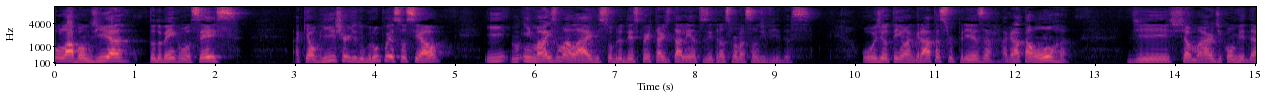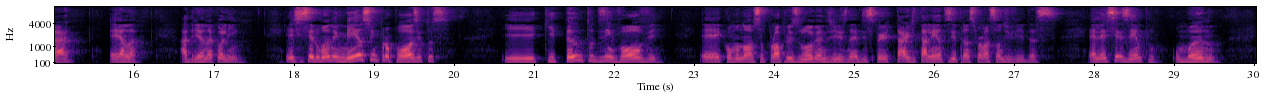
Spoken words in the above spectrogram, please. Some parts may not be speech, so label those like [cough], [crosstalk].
Olá, bom dia, tudo bem com vocês? Aqui é o Richard do Grupo E-Social e em mais uma live sobre o despertar de talentos e transformação de vidas. Hoje eu tenho a grata surpresa, a grata honra de chamar, de convidar ela, Adriana Colim. Esse ser humano imenso em propósitos e que tanto desenvolve, é, como o nosso próprio slogan diz, né? despertar de talentos e transformação de vidas. Ela é esse exemplo humano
